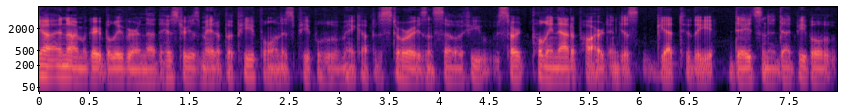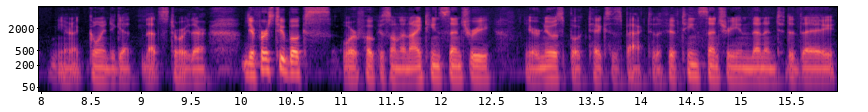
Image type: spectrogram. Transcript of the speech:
Yeah, and I'm a great believer in that. History is made up of people, and it's people who make up the stories. And so, if you start pulling that apart and just get to the dates and the dead people, you're not going to get that story there. Your first two books were focused on the 19th century. Your newest book takes us back to the 15th century and then into today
